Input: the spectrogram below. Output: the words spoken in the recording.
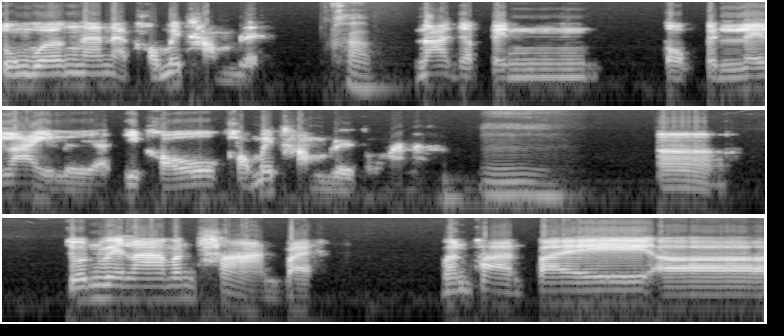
ตรงเวิร์งนั้นอะเขาไม่ทำเลย ครับ น่าจะเป็นตกเป็นไล่ๆเลยอะที่เขาเขาไม่ทำเลยตรงนั้นอะ อืมเออจนเวลามันผ่านไป มันผ่านไปเอ่อ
